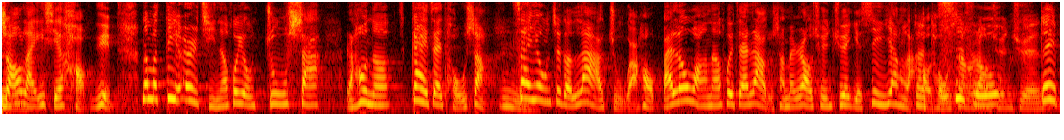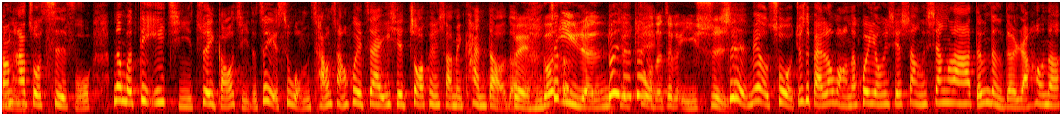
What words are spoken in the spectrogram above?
招来一些好运。嗯、那么第二集呢，会用朱砂。然后呢，盖在头上，再用这个蜡烛啊，哈，白龙王呢会在蜡烛上面绕圈圈，也是一样啦，在头上绕圈圈，对，帮他做赐福。那么第一集最高级的，这也是我们常常会在一些照片上面看到的，对，很多艺人对对对。做的这个仪式。是没有错，就是白龙王呢会用一些上香啦等等的，然后呢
